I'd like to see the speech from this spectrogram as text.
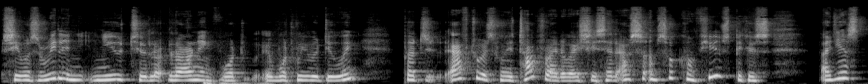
she was really new to le- learning what what we were doing but afterwards when we talked right away she said I'm so, I'm so confused because i just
